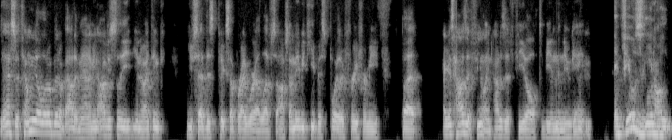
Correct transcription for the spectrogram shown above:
Yeah, so tell me a little bit about it, man. I mean, obviously, you know, I think you said this picks up right where I left off, so maybe keep it spoiler free for me. But I guess how's it feeling? How does it feel to be in the new game? It feels, you know,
